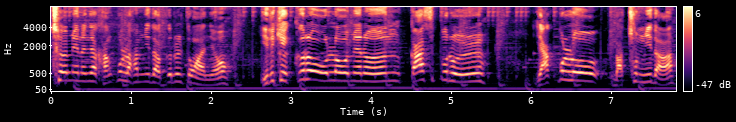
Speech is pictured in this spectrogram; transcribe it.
처음에는 강불로 합니다. 끓을 동안요. 이렇게 끓어 올라오면은 가스불을 약불로 맞춥니다.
